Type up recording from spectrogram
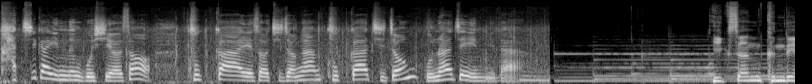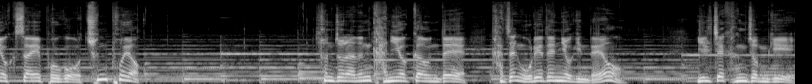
가치가 있는 곳이어서 국가에서 지정한 국가 지정 문화재입니다. 익산 근대 역사의 보고 춘포역. 현존하는 간이역 가운데 가장 오래된 역인데요. 일제 강점기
